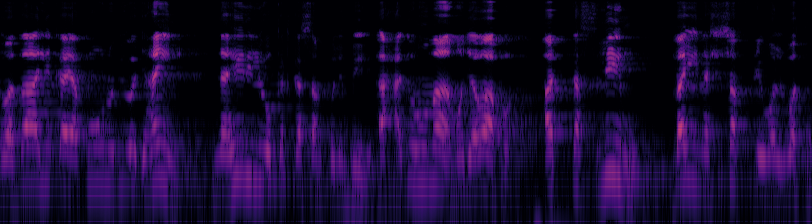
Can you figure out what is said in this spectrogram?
wadhalika yakunu biwajhain na hili liwo katika sampuli mbili ahaduhuma mojawapo attaslimu baina lshafi walwatr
